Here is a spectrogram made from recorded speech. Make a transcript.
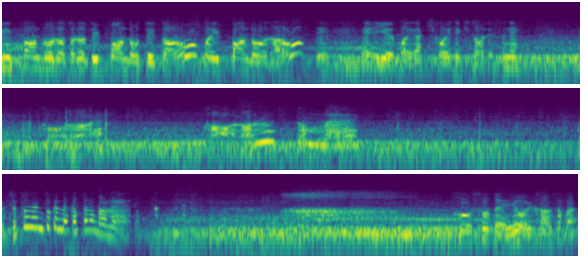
ん一般道だと、だって一般道って言ったろ？これ一般道だろ？って、えいう声が聞こえてきそうですね。えーこれ、このルートめ。もうちょっとなんとかなかったのかね。そうだよ、よういかんさかい。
